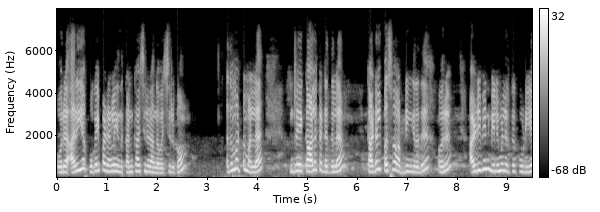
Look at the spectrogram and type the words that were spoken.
ஒரு அரிய புகைப்படங்களை இந்த கண்காட்சியில் நாங்கள் வச்சுருக்கோம். அது மட்டுமல்ல இன்றைய காலகட்டத்தில் கடல் பசு அப்படிங்கிறது ஒரு அழிவின் விளிம்பில் இருக்கக்கூடிய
